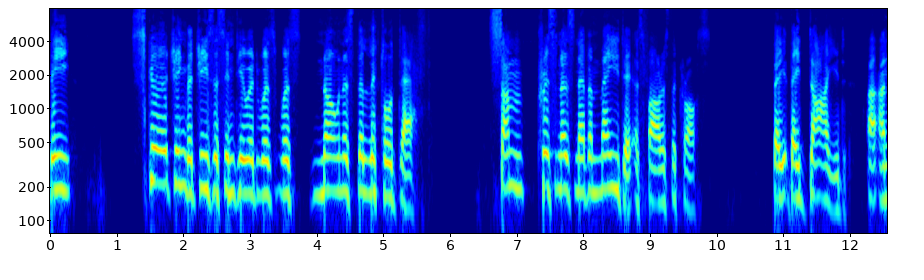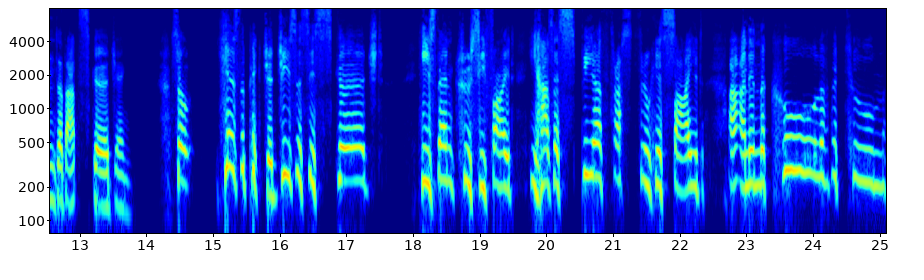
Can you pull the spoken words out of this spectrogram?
The scourging that Jesus endured was, was known as the little death. Some prisoners never made it as far as the cross. They, they died uh, under that scourging. So here's the picture Jesus is scourged He's then crucified. He has a spear thrust through his side. And in the cool of the tomb,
